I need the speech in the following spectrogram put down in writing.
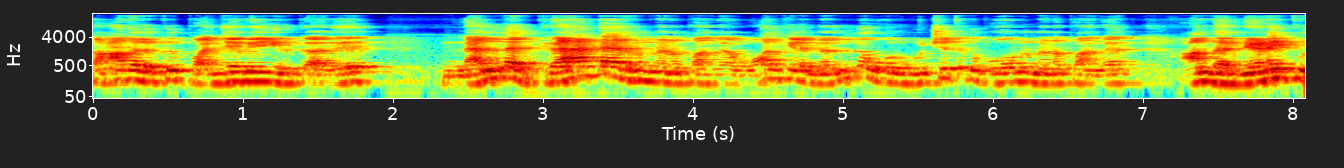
காதலுக்கு பஞ்சமே இருக்காது. நல்ல கிராண்டாக இருக்கணும்னு நினைப்பாங்க. வாழ்க்கையில் நல்ல ஒரு உச்சத்துக்கு போகணும்னு நினைப்பாங்க. அந்த நினைப்பு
